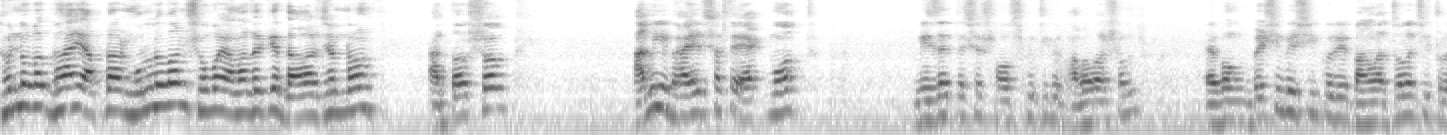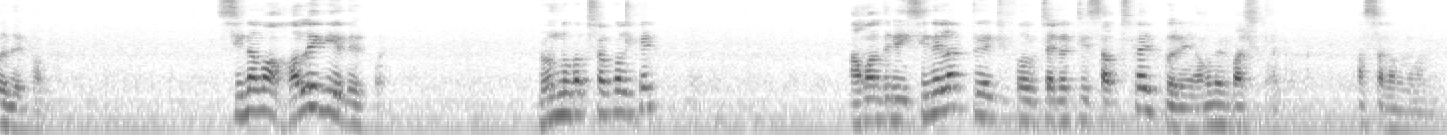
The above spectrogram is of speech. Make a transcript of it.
ধন্যবাদ ভাই, আপনার মূল্যবান সময় আমাদেরকে দেওয়ার জন্য। আর দর্শক, আমি ভাইয়ের সাথে একমত। নিজের দেশের সংস্কৃতিকে ভালোবাসুন এবং বেশি বেশি করে বাংলা চলচ্চিত্র দেখুন। সিনেমা হলে গিয়ে দেখবেন। ধন্যবাদ সকলকে। আমাদের এই সিনেলার টোয়েন্টি ফোর চ্যানেলটি সাবস্ক্রাইব করে আমাদের পাশে থাকুন। আসসালামু আলাইকুম।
